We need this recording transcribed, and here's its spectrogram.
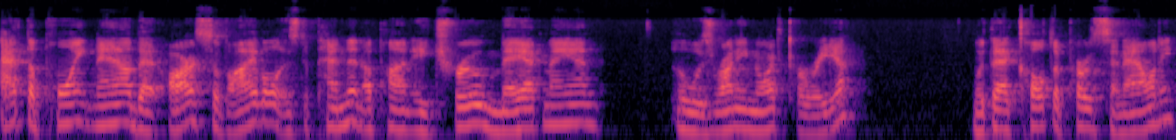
at the point now that our survival is dependent upon a true madman who was running North Korea? with that cult of personality.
